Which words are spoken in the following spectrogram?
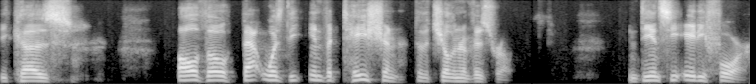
because although that was the invitation to the children of Israel, in D&C 84.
